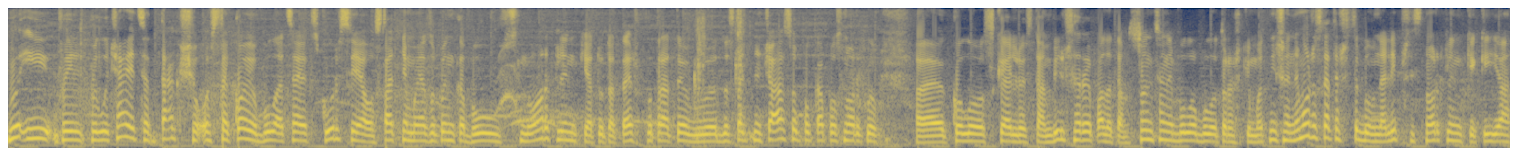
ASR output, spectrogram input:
Ну і виходить так, що ось такою була ця екскурсія. Остання моя зупинка був снорклінг. Я тут теж потратив достатньо часу, поки поснорклив Е, коло скель, там більше риб, але там сонця не було, було трошки мотніше. Не можу сказати, що це був найліпший снорклінг, який я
